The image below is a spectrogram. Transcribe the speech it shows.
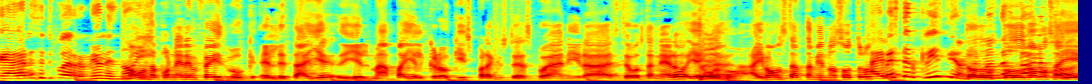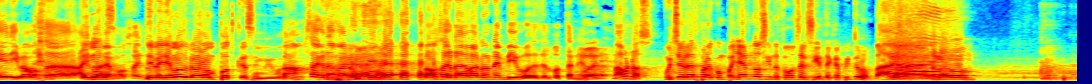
que hagan este tipo de reuniones, ¿no? Vamos Y- a poner en Facebook el detalle y el mapa y el croquis para que ustedes puedan ir a este botanero. Y ahí, Todo. ahí vamos a estar también nosotros. Ahí va a estar Cristian. Todos, vamos a ir y vamos a. Ahí nos más, vemos. ahí nos deberíamos grabar un podcast en vivo. vemos. Vamos a grabar un, vamos a grabar un en vivo desde el botanero. Bueno. Vámonos. Muchas gracias por acompañarnos y nos vemos en el siguiente capítulo. Bye. Hasta luego.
